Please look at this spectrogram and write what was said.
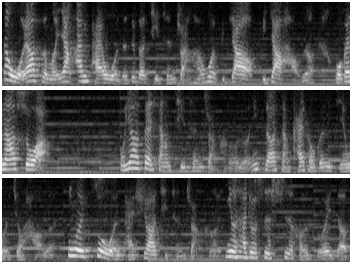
那我要怎么样安排我的这个起承转合会比较比较好呢？”我跟他说啊，不要再想起承转合了，你只要想开头跟结尾就好了，因为作文才需要起承转合，因为它就是适合所谓的。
